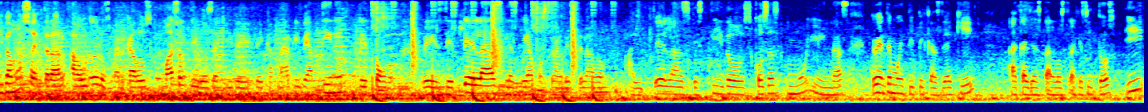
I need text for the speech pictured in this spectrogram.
Y vamos a entrar a uno de los mercados más antiguos de aquí de, de Qatar. Y vean, tienen de todo. Desde telas, les voy a mostrar de este lado. Hay telas, vestidos, cosas muy lindas. Obviamente muy típicas de aquí. Acá ya están los trajecitos. Y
